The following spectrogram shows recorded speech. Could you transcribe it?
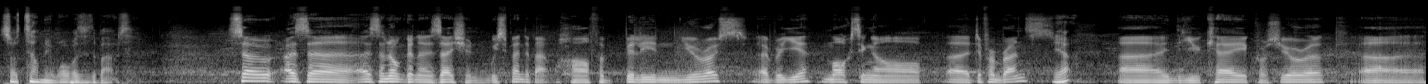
So tell me, what was it about? So, as, a, as an organization, we spend about half a billion euros every year marketing our uh, different brands. Yeah. uh, in the UK, across Europe, uh,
